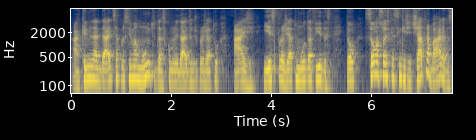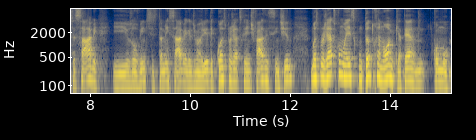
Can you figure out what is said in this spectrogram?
A criminalidade se aproxima muito das comunidades onde o projeto age e esse projeto muda vidas. Então, são ações que assim que a gente já trabalha, você sabe, e os ouvintes também sabem, a grande maioria, de quantos projetos que a gente faz nesse sentido, mas projetos como esse, com tanto renome, que até como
